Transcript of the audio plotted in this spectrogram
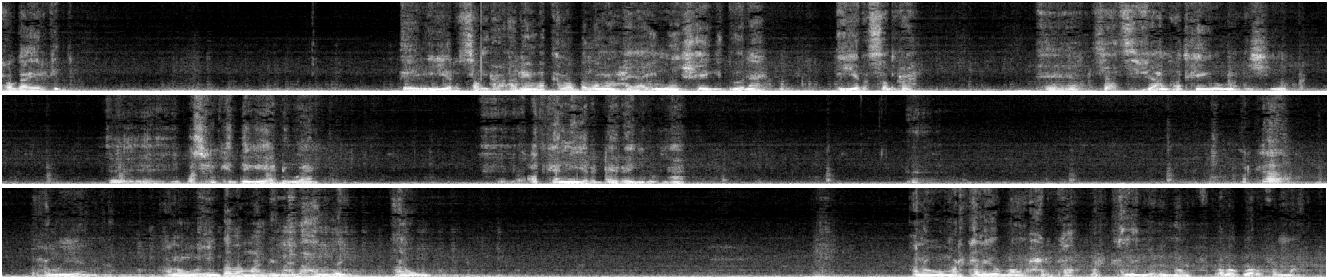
Xoogaa yar kadib iyar samra. Arrimo kaloo badan waxaa iniin sheegi doonaa. Iyar samra. Saad si fiican codkayga u maqashiin baskan ka degayaa dhowaan codkaan iyar dheerayn doonaa marka waxa weeyaan anugu in badan baan inala hadlay anugu anigu mar kale uma wax arkaa mar kale iyo uma wax laba goor waxuma arka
